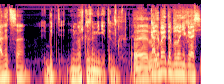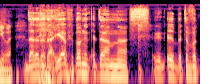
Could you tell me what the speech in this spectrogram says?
нравится быть немножко знаменитым. Э, как я... бы это было некрасиво. Да-да-да. Я помню, это, э, это вот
